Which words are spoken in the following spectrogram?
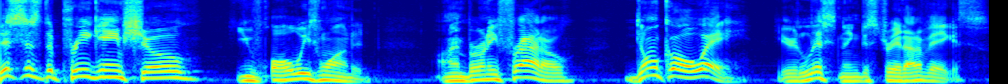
This is the pregame show you've always wanted. I'm Bernie Fratto. Don't go away. You're listening to Straight Out of Vegas.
